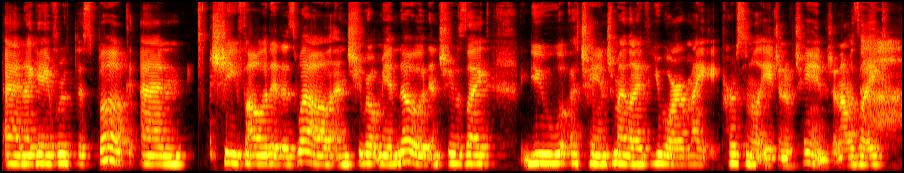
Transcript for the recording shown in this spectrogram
And I gave Ruth this book, and she followed it as well and she wrote me a note and she was like you uh, changed my life you are my personal agent of change and i was like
